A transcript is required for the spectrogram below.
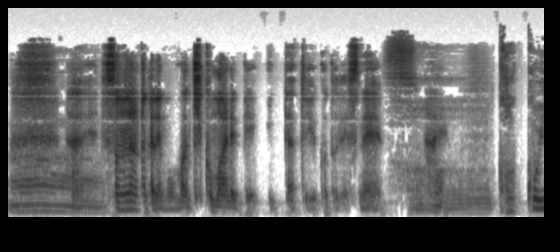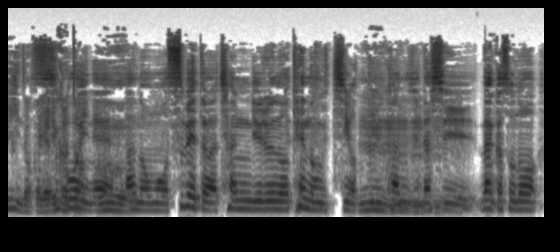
あはい。ーその中でも巻き込まれていったということですね。はあかっこいいなんかやりす方。ごいね。うんあの、もうすべてはチャンリュルの手の内よっていう感じだうんうんうんし、なんかその、み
